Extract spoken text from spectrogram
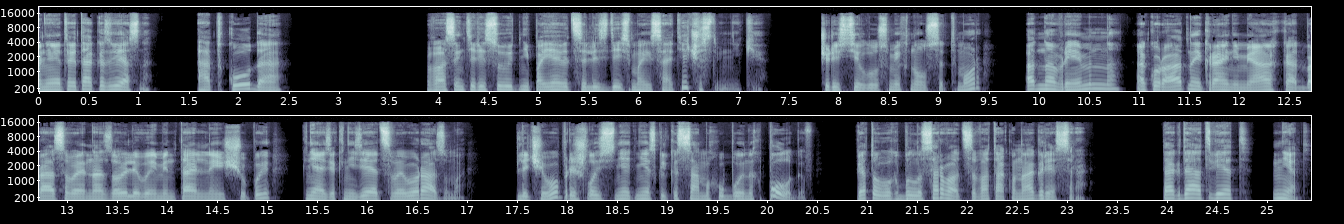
мне это и так известно. Откуда? Вас интересует, не появятся ли здесь мои соотечественники? Через силу усмехнулся Тмор, одновременно, аккуратно и крайне мягко отбрасывая назойливые ментальные щупы князя-князей от своего разума, для чего пришлось снять несколько самых убойных пологов, готовых было сорваться в атаку на агрессора. Тогда ответ «нет».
